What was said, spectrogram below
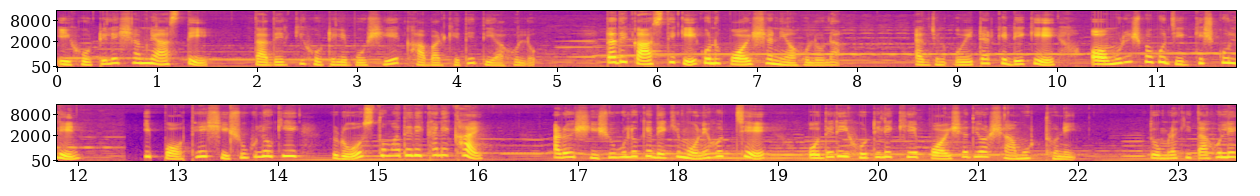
এই হোটেলের সামনে আসতে তাদেরকে হোটেলে বসিয়ে খাবার খেতে দেওয়া হলো। তাদের কাছ থেকে কোনো পয়সা নেওয়া হলো না। একজন ওয়েটারকে ডেকে অমরেশবাবু জিজ্ঞেস করলেন, এই পথে শিশুগুলো কি রোজ তোমাদের এখানে খায়? আর ওই শিশুগুলোকে দেখে মনে হচ্ছে ওদের এই হোটেলে খেয়ে পয়সা দেওয়ার সামর্থ্য নেই। তোমরা কি তাহলে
